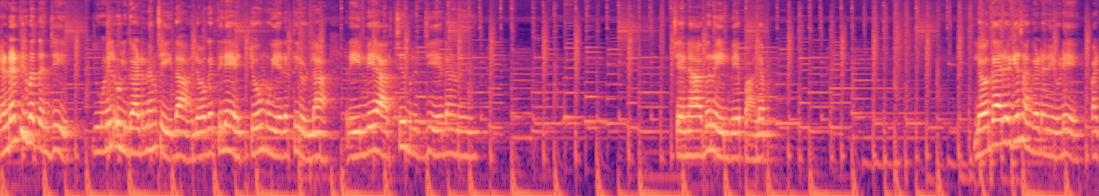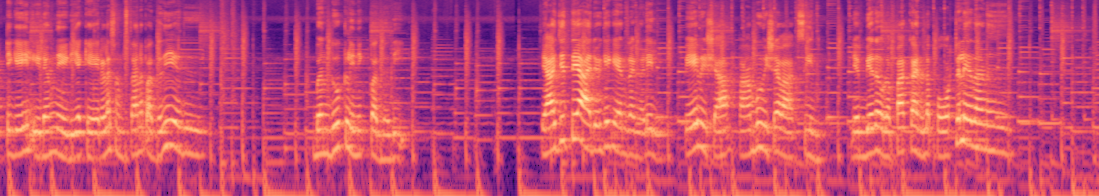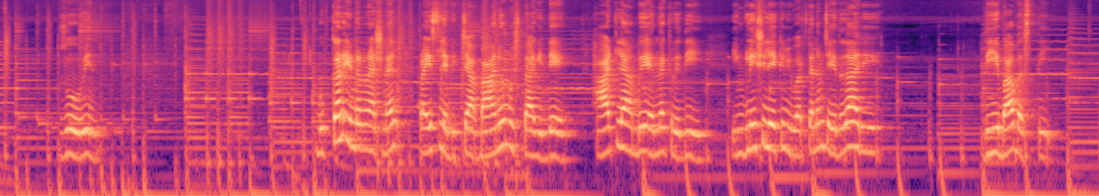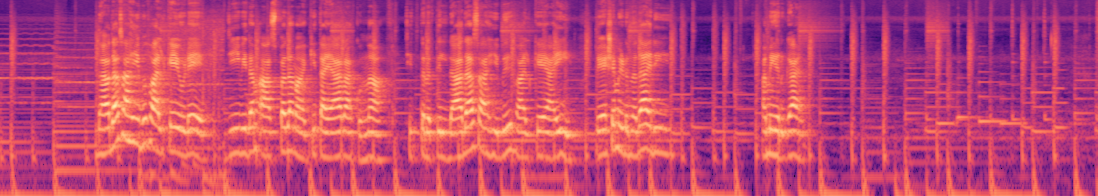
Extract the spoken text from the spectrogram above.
രണ്ടായിരത്തി ഇരുപത്തഞ്ച് ജൂണിൽ ഉദ്ഘാടനം ചെയ്ത ലോകത്തിലെ ഏറ്റവും ഉയരത്തിലുള്ള റെയിൽവേ ആർച്ച് ബ്രിഡ്ജ് ഏതാണ്? ചെനാബ് റെയിൽവേ പാലം. ലോകാരോഗ്യ സംഘടനയുടെ പട്ടികയിൽ ഇടം നേടിയ കേരള സംസ്ഥാന പദ്ധതി ഏത്? ബന്ധു ക്ലിനിക് പദ്ധതി. രാജ്യത്തെ ആരോഗ്യ കേന്ദ്രങ്ങളിൽ പേവിഷ പാമ്പുവിഷ വാക്സിൻ ലഭ്യത ഉറപ്പാക്കാനുള്ള പോർട്ടൽ ഏതാണ്? സൂവിൻ. ബുക്കർ ഇന്റർനാഷണൽ പ്രൈസ് ലഭിച്ച ബാനു മുഷ്താഖിന്റെ ഹാർട്ട് ലാമ്പ് എന്ന കൃതി ഇംഗ്ലീഷിലേക്ക് വിവർത്തനം ചെയ്തത് ആര് ദീപ ബസ്തി. ദാദാ സാഹിബ് ഫാൽക്കെയുടെ ജീവിതം ആസ്പദമാക്കി തയ്യാറാക്കുന്ന ചിത്രത്തിൽ ദാദാ സാഹിബ് ഫാൽക്കെയായി വേഷമിടുന്നത് ആര് അമീർ ഖാൻ.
